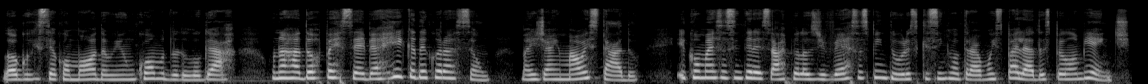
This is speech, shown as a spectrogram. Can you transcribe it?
Logo que se acomodam em um cômodo do lugar, o narrador percebe a rica decoração, mas já em mau estado, e começa a se interessar pelas diversas pinturas que se encontravam espalhadas pelo ambiente,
